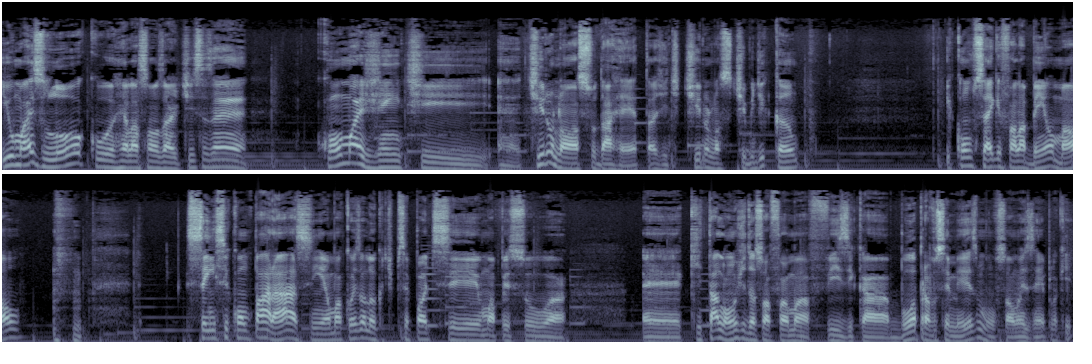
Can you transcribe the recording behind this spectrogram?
E o mais louco em relação aos artistas é como a gente é, tira o nosso da reta, a gente tira o nosso time de campo e consegue falar bem ou mal sem se comparar, assim, é uma coisa louca. Tipo, você pode ser uma pessoa é, que tá longe da sua forma física boa para você mesmo, só um exemplo aqui,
